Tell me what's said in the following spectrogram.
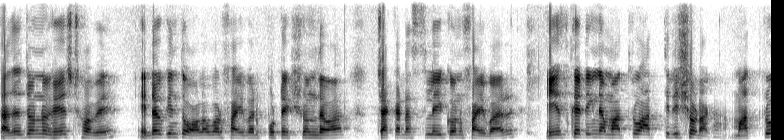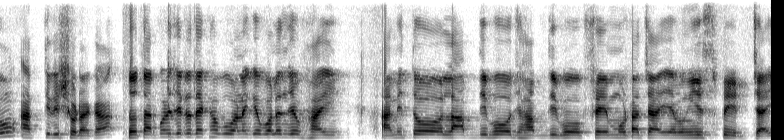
তাদের জন্য বেস্ট হবে। এটাও কিন্তু অল ওভার ফাইবার প্রোটেকশন দেওয়া। চাকাটা সিলিকন ফাইবার এই স্কেটিংটা মাত্র আটত্রিশশো টাকা। মাত্র আটত্রিশশো টাকা। তো তারপরে যেটা দেখাবো, অনেকে বলেন যে, ভাই, আমি তো লাভ দিব, ঝাঁপ দিব ফ্রেম মোটা চাই এবং স্পিড চাই।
